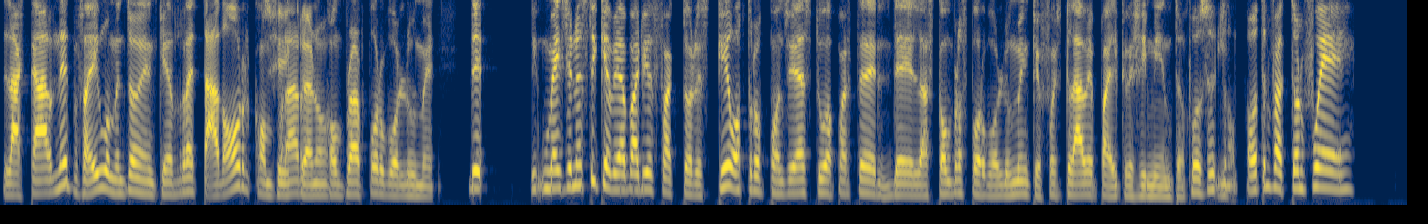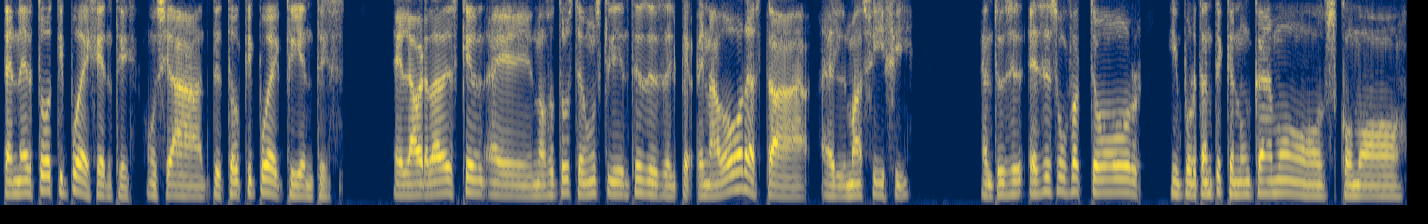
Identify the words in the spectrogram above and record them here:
la carne, pues hay un momento en que es retador comprar, comprar por volumen. mencionaste que había varios factores. ¿Qué otro consideras tú, aparte de, las compras por volumen, que fue clave para el crecimiento? Pues otro factor fue tener todo tipo de gente, o sea, de todo tipo de clientes. Eh, la verdad es que eh, nosotros tenemos clientes desde el pepenador hasta el más fifi. Entonces, ese es un factor importante que nunca hemos como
